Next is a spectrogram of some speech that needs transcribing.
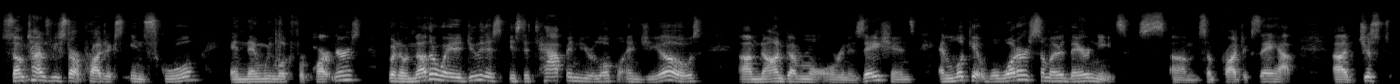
sometimes we start projects in school and then we look for partners. But another way to do this is to tap into your local NGOs, um, non-governmental organizations, and look at well, what are some of their needs, um, some projects they have. Uh, just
